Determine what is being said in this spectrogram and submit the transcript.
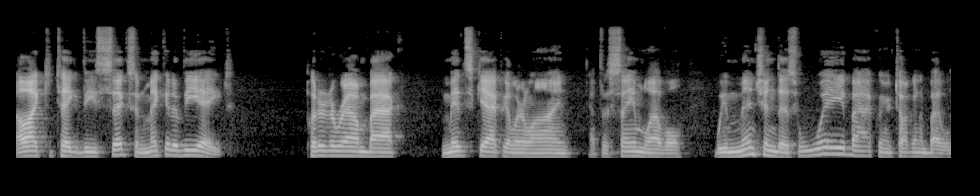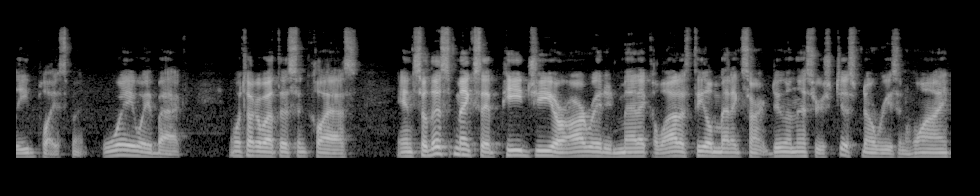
I like to take V6 and make it a V8. Put it around back, mid-scapular line at the same level. We mentioned this way back when we were talking about lead placement. Way, way back. And we'll talk about this in class. And so this makes a PG or R-rated medic. A lot of field medics aren't doing this. There's just no reason why.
